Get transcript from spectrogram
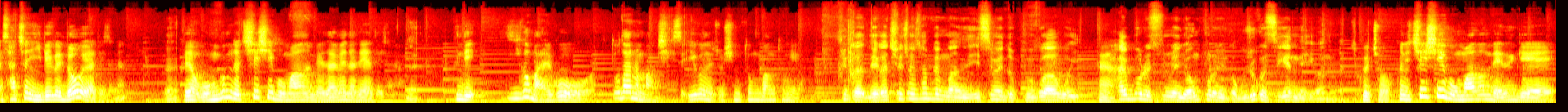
4,200을 넣어야 되잖아요. 네. 그냥 원금도 75만 원 매달 매달 내야 되잖아요. 네. 근데 이거 말고 또 다른 방식이 있어요. 이거는 좀 신통방통해요. 그러니까 내가 7,300만 원 있음에도 불구하고 이- 네. 할부를 쓰면 0%니까 무조건 쓰겠네 이거는. 그렇죠. 근데 75만 원 내는 게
